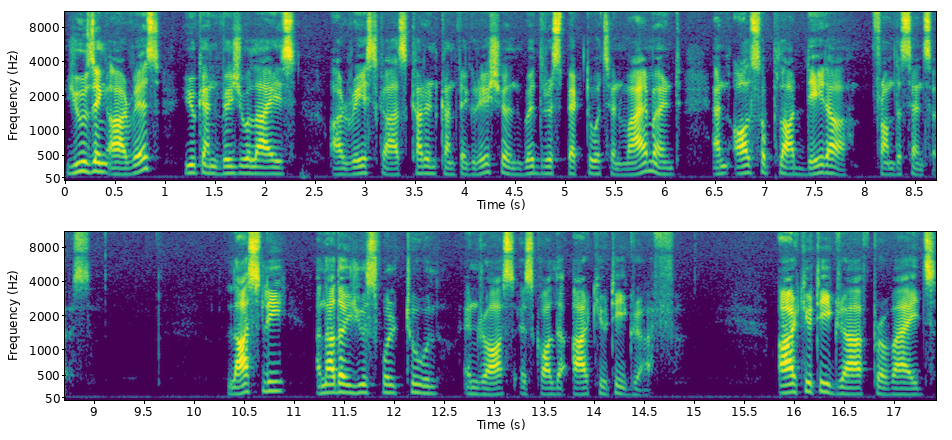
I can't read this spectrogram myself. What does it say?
Using RViz, you can visualize a race car's current configuration with respect to its environment and also plot data from the sensors. Lastly, Another useful tool in ROS is called the RQT graph. RQT graph provides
